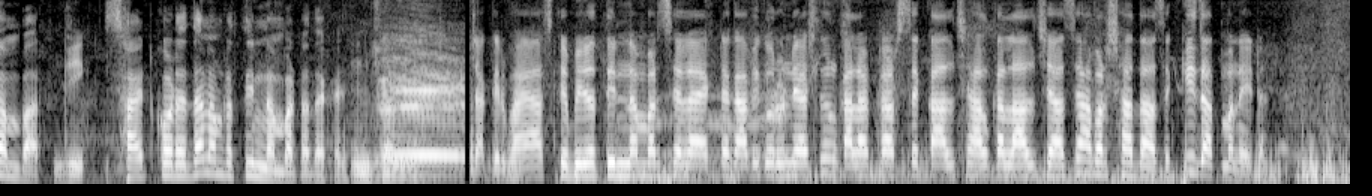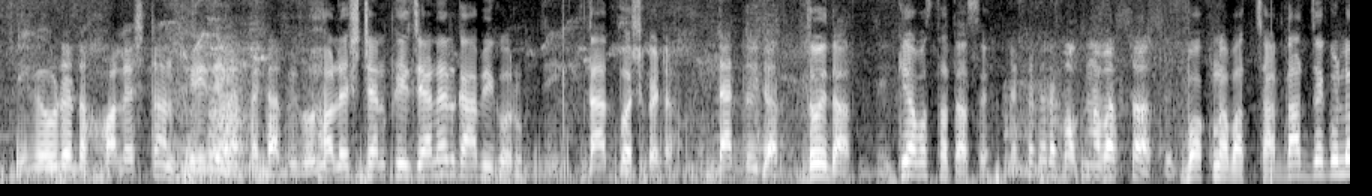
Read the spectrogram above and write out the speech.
নাম্বার। জি। সাইড করে দেন আমরা তিন নাম্বারটা দেখাই। ইনশাল্লাহ। জাকির ভাই আজকে ভিডিও তিন নাম্বার ছেলে একটা গাবি গরু নিয়ে আসলেন কালারটা আসছে কালচে হালকা লালচে আছে আবার সাদা আছে। কি জাত মানে এটা? গরুটা একটা হলেস্টান ফ্রিজে একটা গাবি গরু। হলস্টেন ফিজিয়ানের গাবি গরু। দাঁত বয়স কয়টা? দাঁত দুই দাঁত। দুই দাঁত। কি অবস্থাতে আছে? বকনা বাচ্চা আছে। বকনা বাচ্চা। আর দাঁত যেগুলো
